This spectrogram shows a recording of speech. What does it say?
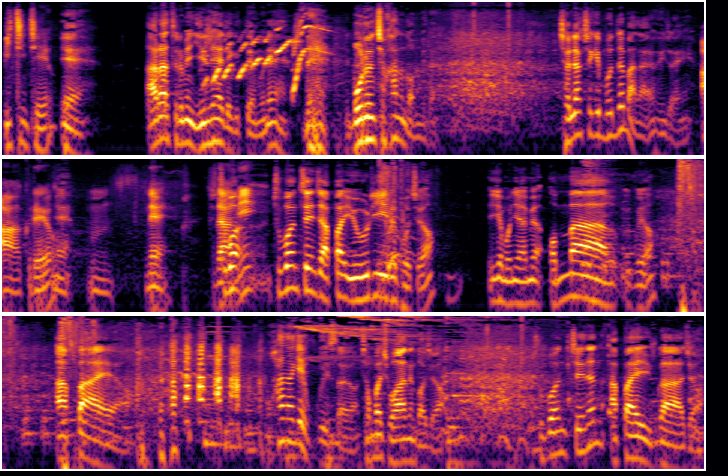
미친 채요? 예. 알아들으면 일을 해야 되기 때문에 네. 모르는 척 하는 겁니다. 전략적인 분들 많아요, 굉장히. 아 그래요? 네. 음, 네. 두, 그다음이 번, 두 번째 이제 아빠 요리를 보죠. 이게 뭐냐면 엄마고요. 아빠예요. 환하게 웃고 있어요. 정말 좋아하는 거죠. 두 번째는 아빠의 육아죠.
